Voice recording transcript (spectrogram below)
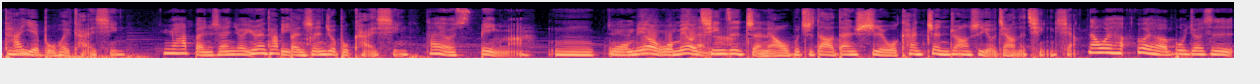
他也不会开心，因为他本身就有，因为他本身就不开心。他有病嘛，嗯，我没有，我没有亲自诊疗，我不知道。但是我看症状是有这样的倾向。那为何为何不就是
